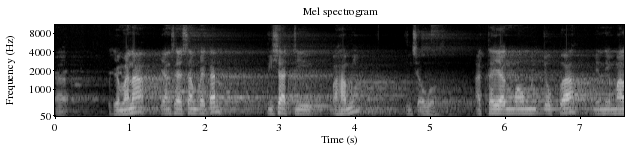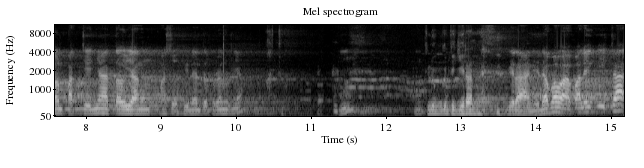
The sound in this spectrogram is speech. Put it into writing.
Nah, bagaimana yang saya sampaikan bisa dipahami? Insya Allah. Ada yang mau mencoba minimal 4C-nya atau yang masuk di entrepreneur-nya? Belum kepikiran. Pikiran, ya apa-apa. Paling tidak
